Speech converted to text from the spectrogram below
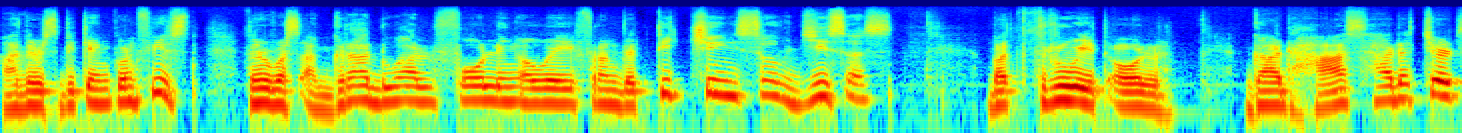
Others became confused. There was a gradual falling away from the teachings of Jesus. But through it all, God has had a church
